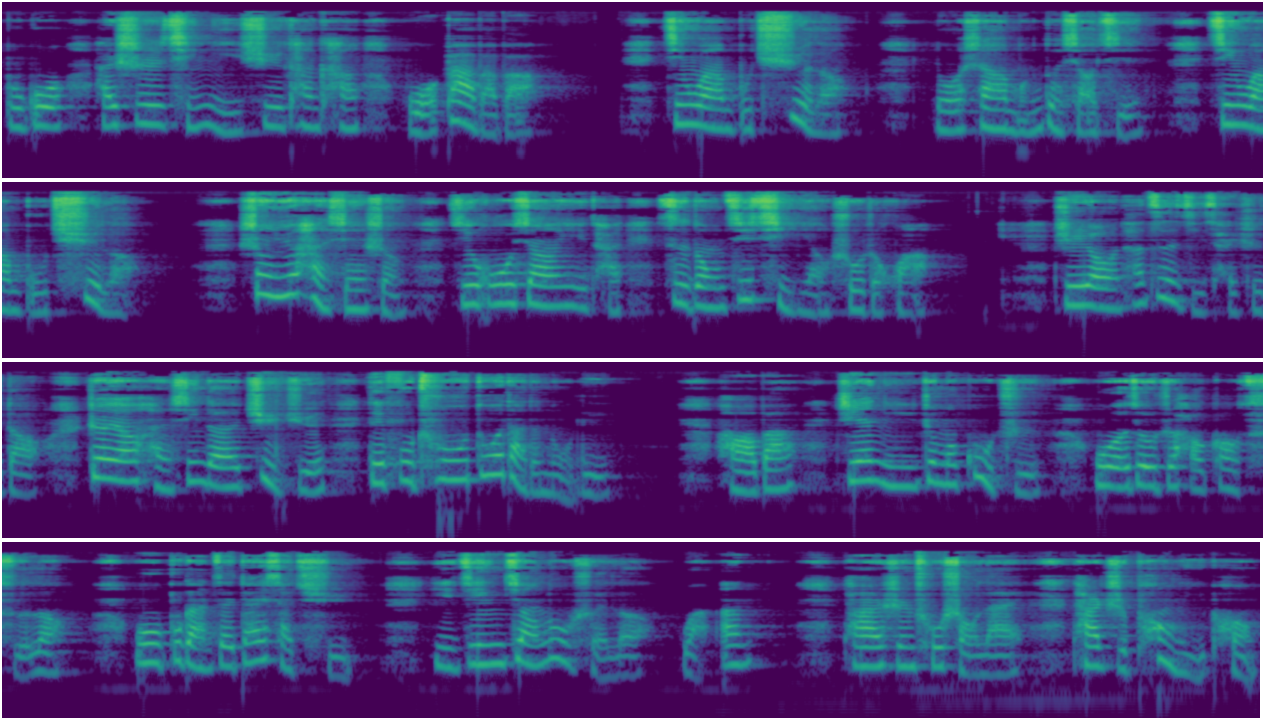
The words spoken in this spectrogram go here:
不过，还是请你去看看我爸爸吧。今晚不去了，罗莎蒙德小姐。今晚不去了。圣约翰先生几乎像一台自动机器一样说着话，只有他自己才知道，这样狠心的拒绝得付出多大的努力。好吧，既然你这么固执，我就只好告辞了。我不敢再待下去，已经降露水了。晚安。他伸出手来，他只碰一碰。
